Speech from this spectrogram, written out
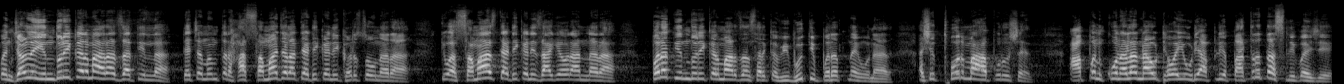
पण ज्यावेळेला इंदुरीकर महाराज जातील ना त्याच्यानंतर हा समाजाला त्या ठिकाणी खडसवणारा किंवा समाज त्या ठिकाणी जागेवर आणणारा परत इंदुरीकर महाराजांसारखं विभूती परत नाही होणार. असे थोर महापुरुष आहेत. आपण कोणाला नाव ठेवा एवढी आपली पात्रता असली पाहिजे.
